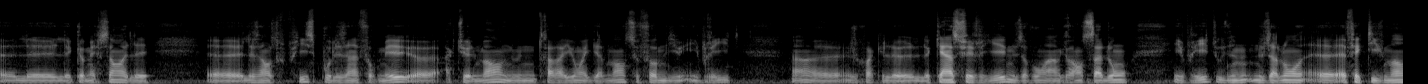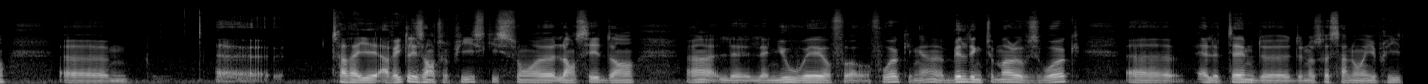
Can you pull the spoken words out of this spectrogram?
les, commerçants et les, les, entreprises pour les informer. actuellement, nous, travaillons également sous forme hybride. Hein, je crois que le, 15 février, nous avons un grand salon hybride où nous, allons effectivement travailler avec les entreprises qui sont euh, lancées dans hein, le, New Way of, Working, hein, Building Tomorrow's Work, euh, est le thème de, notre salon hybride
